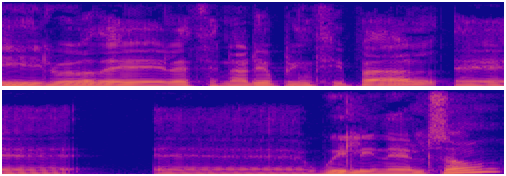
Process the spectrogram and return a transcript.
Y luego del escenario principal, eh, eh, Willie Nelson,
